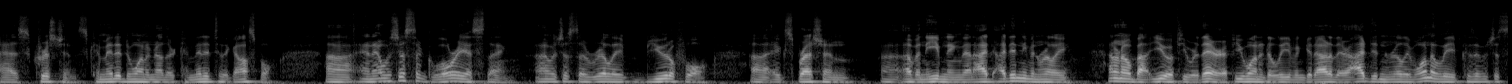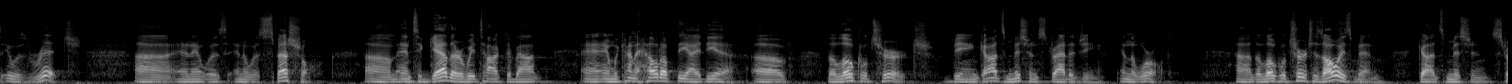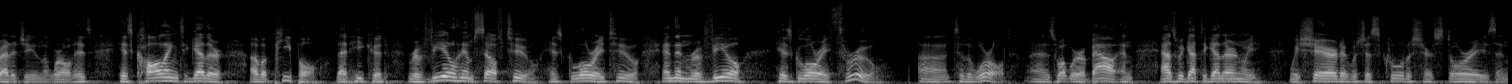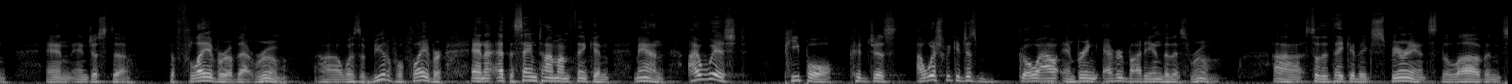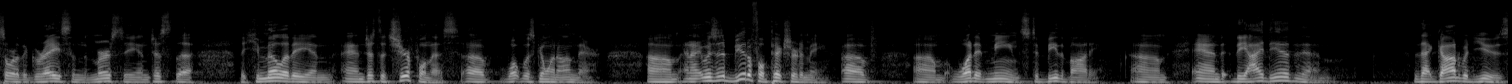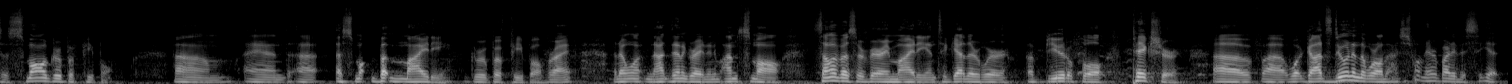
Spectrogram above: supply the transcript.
as Christians, committed to one another, committed to the gospel. Uh, and it was just a glorious thing. It was just a really beautiful uh, expression uh, of an evening that I, I didn't even really, I don't know about you if you were there, if you wanted to leave and get out of there. I didn't really want to leave because it was just, it was rich. Uh, and, it was, and it was special. Um, and together we talked about, and, and we kind of held up the idea of the local church being God's mission strategy in the world. Uh, the local church has always been God's mission strategy in the world, his, his calling together of a people that he could reveal himself to, his glory to, and then reveal his glory through uh, to the world uh, is what we're about. And as we got together and we, we shared, it was just cool to share stories and, and, and just the, the flavor of that room uh, was a beautiful flavor. And at the same time, I'm thinking, man, I wished people could just, I wish we could just go out and bring everybody into this room uh, so that they could experience the love and sort of the grace and the mercy and just the, the humility and, and just the cheerfulness of what was going on there. Um, and it was a beautiful picture to me of um, what it means to be the body. Um, and the idea then that God would use a small group of people um, and uh, a small but mighty group of people, right? I don't want not denigrate I'm small. Some of us are very mighty, and together we're a beautiful picture of uh, what God's doing in the world. I just want everybody to see it.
